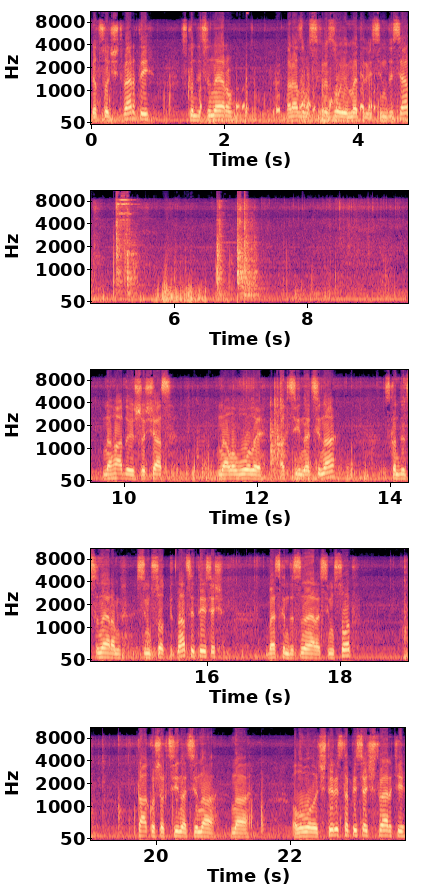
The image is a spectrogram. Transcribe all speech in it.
504 з кондиціонером разом з фрезою 1,80 м. Нагадую, що зараз на Ловоли акційна ціна з кондиціонером 715 тисяч, без кондиціонера 700 також акційна ціна на ловоли 454,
